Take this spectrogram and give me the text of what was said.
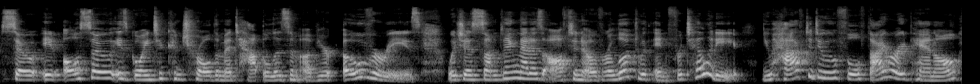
So it also is going to control the metabolism of your ovaries, which is something that is often overlooked with infertility. You have to do a full thyroid panel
